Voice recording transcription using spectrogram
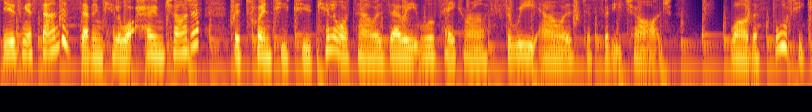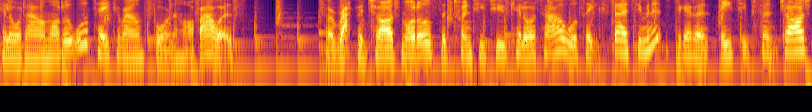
Using a standard 7 kilowatt home charger, the 22 kilowatt hour Zoe will take around 3 hours to fully charge, while the 40 kilowatt hour model will take around 4.5 hours. For rapid charge models, the 22 kilowatt hour will take 30 minutes to get an 80% charge,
